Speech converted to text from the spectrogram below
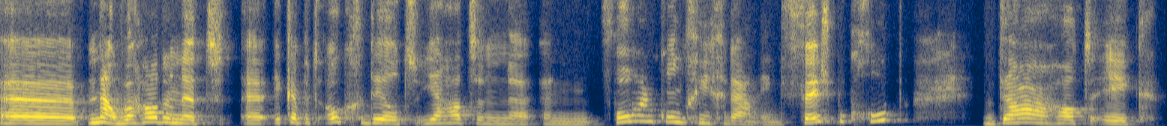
Eh, nou, we hadden het. eh, ik heb het ook gedeeld. Je had een, eh, een vooraankondiging gedaan in de Facebookgroep. Daar had ik.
